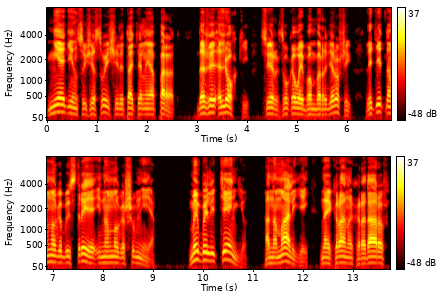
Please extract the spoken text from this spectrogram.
ни один существующий летательный аппарат. Даже легкий сверхзвуковой бомбардировщик летит намного быстрее и намного шумнее. Мы были тенью, аномалией на экранах радаров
